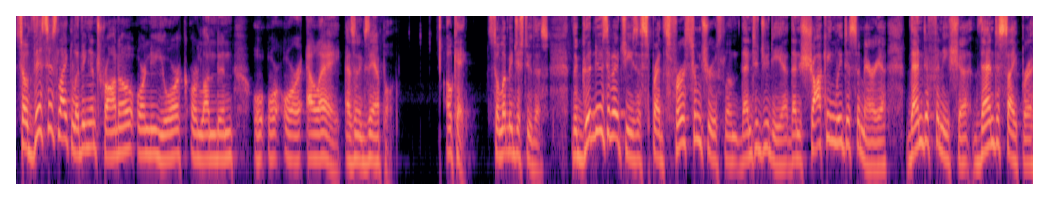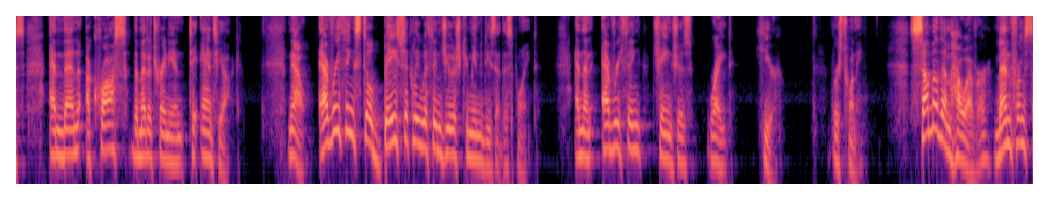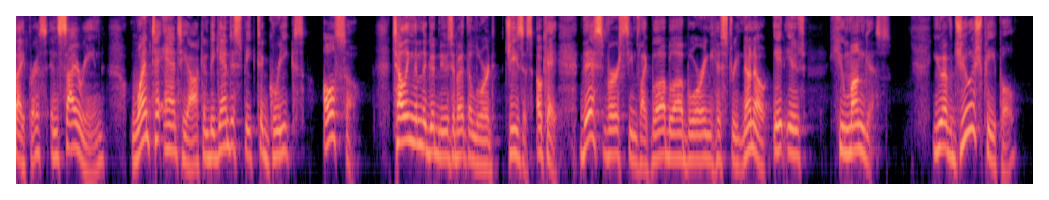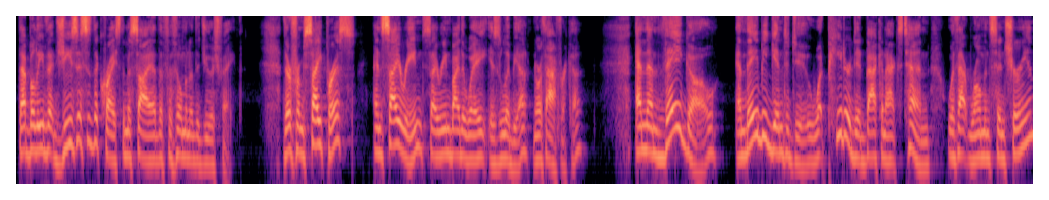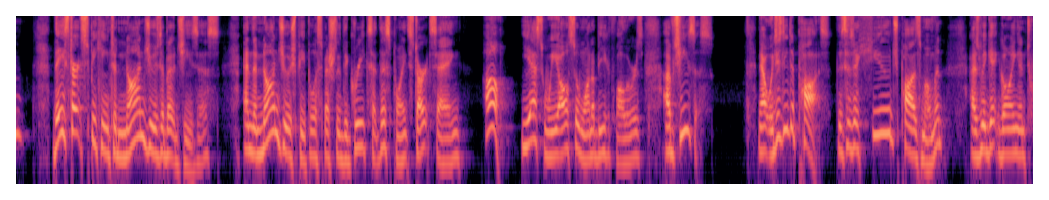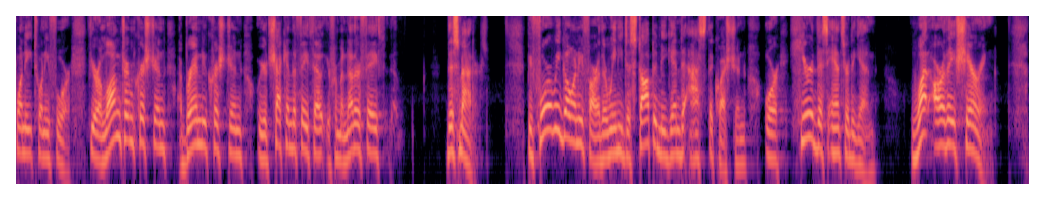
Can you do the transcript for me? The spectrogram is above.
So, this is like living in Toronto or New York or London or, or, or LA, as an example. Okay, so let me just do this. The good news about Jesus spreads first from Jerusalem, then to Judea, then shockingly to Samaria, then to Phoenicia, then to Cyprus, and then across the Mediterranean to Antioch. Now, everything's still basically within Jewish communities at this point. And then everything changes right here. Verse 20. Some of them, however, men from Cyprus and Cyrene, went to Antioch and began to speak to Greeks also telling them the good news about the Lord Jesus. Okay, this verse seems like blah, blah, boring history. No, no, it is humongous. You have Jewish people that believe that Jesus is the Christ, the Messiah, the fulfillment of the Jewish faith. They're from Cyprus and Cyrene. Cyrene, by the way, is Libya, North Africa. And then they go and they begin to do what Peter did back in Acts 10 with that Roman centurion. They start speaking to non Jews about Jesus and the non Jewish people, especially the Greeks at this point, start saying, oh, yes, we also want to be followers of Jesus. Now, we just need to pause. This is a huge pause moment as we get going in 2024. If you're a long term Christian, a brand new Christian, or you're checking the faith out, you're from another faith, this matters. Before we go any farther, we need to stop and begin to ask the question or hear this answered again What are they sharing?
